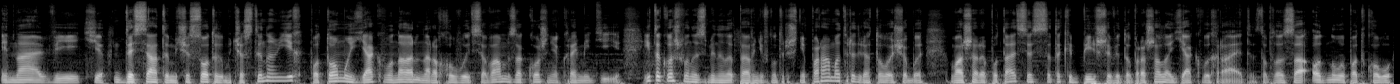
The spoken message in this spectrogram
і навіть десятим чи сотим частинам їх по тому, як вона нараховується вам за кожні окремі дії. І також вони змінили певні внутрішні параметри для того, щоб ваша репутація все-таки більше відображала, як ви граєте. Тобто за одну випадкову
